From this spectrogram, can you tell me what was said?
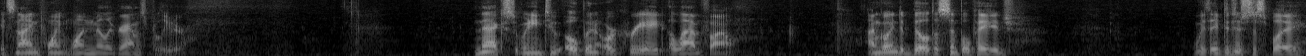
it's 9.1 milligrams per liter. Next, we need to open or create a lab file. I'm going to build a simple page with a digits display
